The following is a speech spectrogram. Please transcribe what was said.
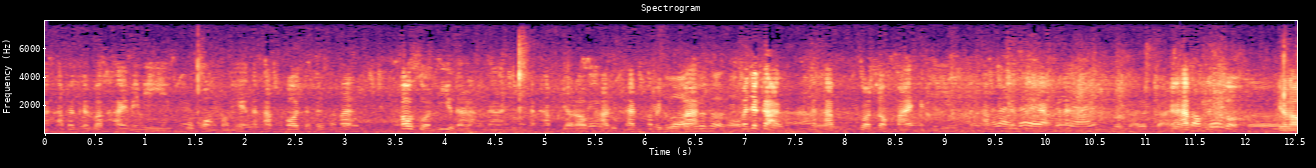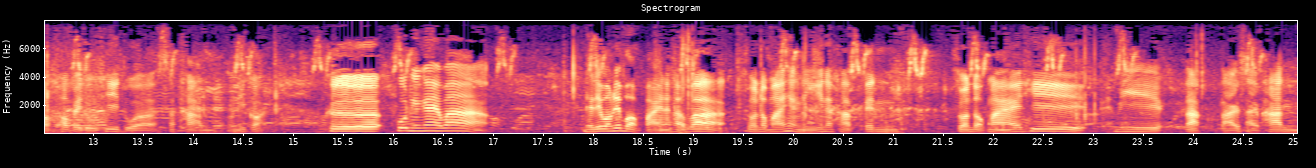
นะครับ ถ้าเกิดว่าใครไม่มีคูปองตรงนี้นะครับ ก็จะไม่สามารถเข้าสวนที่อยู่ด้านหลังได้นะครับ เดี๋ยวเราพาทุกท่านเข้าไปดูว่าบรรยากาศนะครับสวนดอกไม้แห่งนี้นะครับจะสวยงามขนาดไหนนะครับก็เดี๋ยวเราเข้าไปดูที่ตัวสะพานตรงนี้ก่อน คือพูดง่าย ๆว่า เดี๋ยวที่ผมได้บอกไปนะครับว่าสวนดอกไม้แห่งนี้นะครับ เป็นสวนดอกไม้ที่มีหลากหลายสายพันธุ์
